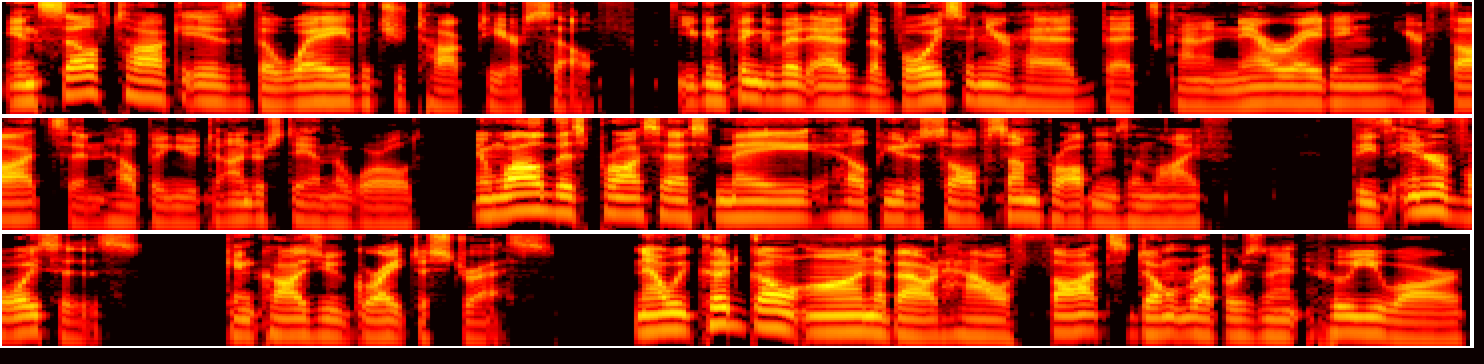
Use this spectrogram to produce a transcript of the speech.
And self talk is the way that you talk to yourself. You can think of it as the voice in your head that's kind of narrating your thoughts and helping you to understand the world. And while this process may help you to solve some problems in life, these inner voices can cause you great distress. Now, we could go on about how thoughts don't represent who you are,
